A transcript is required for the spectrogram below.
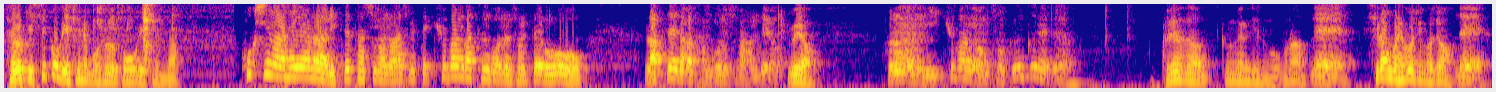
저렇게 씻고 계시는 모습을 보고 계십니다. 혹시나 행여나 리셋 하시거나 하실 때 큐방 같은 거는 절대로 락스에다가 담궈 놓으시면 안 돼요. 왜요? 그러면 이 큐방이 엄청 끈끈해져요. 그래서 끈끈해지는 거구나. 네. 실험을 해보신 거죠? 네.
